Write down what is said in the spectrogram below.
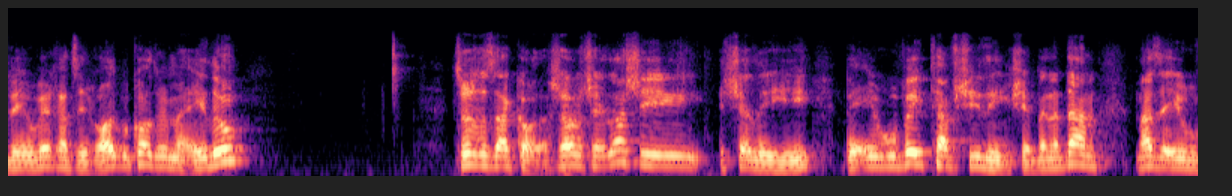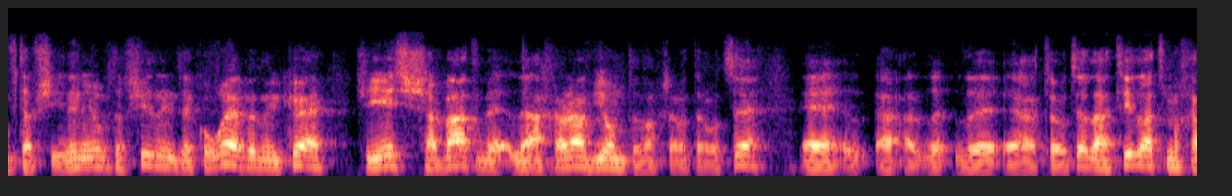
בעירובי חצרות, בכל הדברים האלו, צריך לזכות. עכשיו השאלה שלי, שלי היא בעירובי תבשילין, כשבן אדם, מה זה עירוב תבשילין? עירוב תבשילין זה קורה במקרה שיש שבת ולאחריו יום טוב. עכשיו אתה רוצה, אה, אתה רוצה להתיר לעצמך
